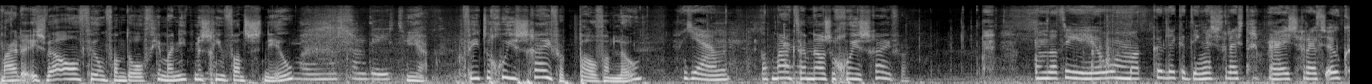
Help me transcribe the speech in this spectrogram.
Maar er is wel al een film van Dolfje, maar niet misschien van Sneeuw. Nee, niet van deze. Ja. Vind je het een goede schrijver, Paul van Loon? Ja, Wat maakt hem nou zo'n goede schrijver? Omdat hij heel makkelijke dingen schrijft. Maar hij schrijft ook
